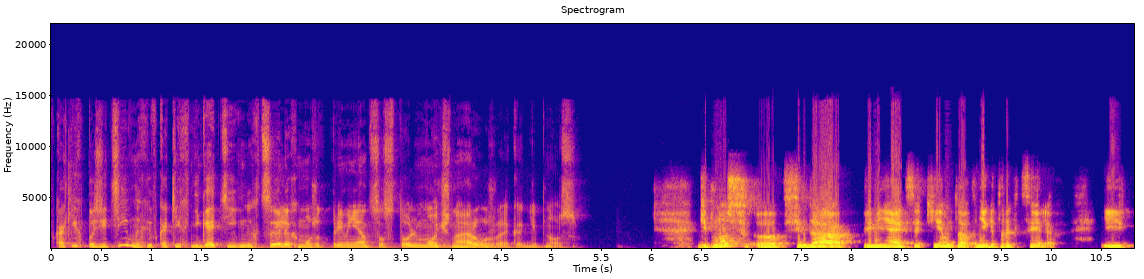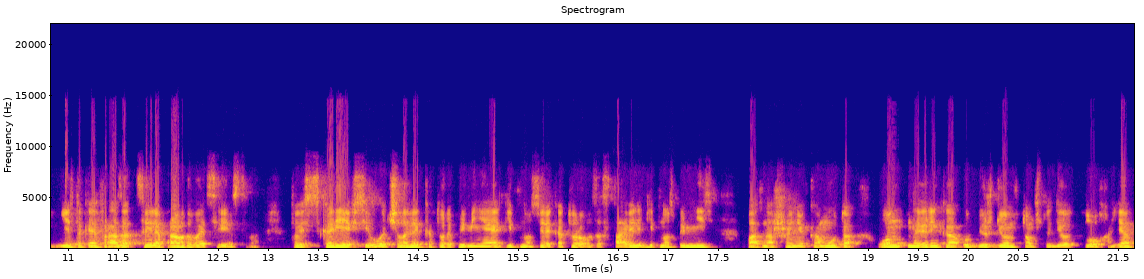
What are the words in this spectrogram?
В каких позитивных и в каких негативных целях может применяться столь мощное оружие, как гипноз? Гипноз э, всегда применяется кем-то в некоторых целях. И есть такая фраза «цель оправдывает средства». То есть, скорее всего, человек, который применяет гипноз или которого заставили гипноз применить, по отношению к кому-то, он наверняка убежден в том, что делает плохо. Я,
